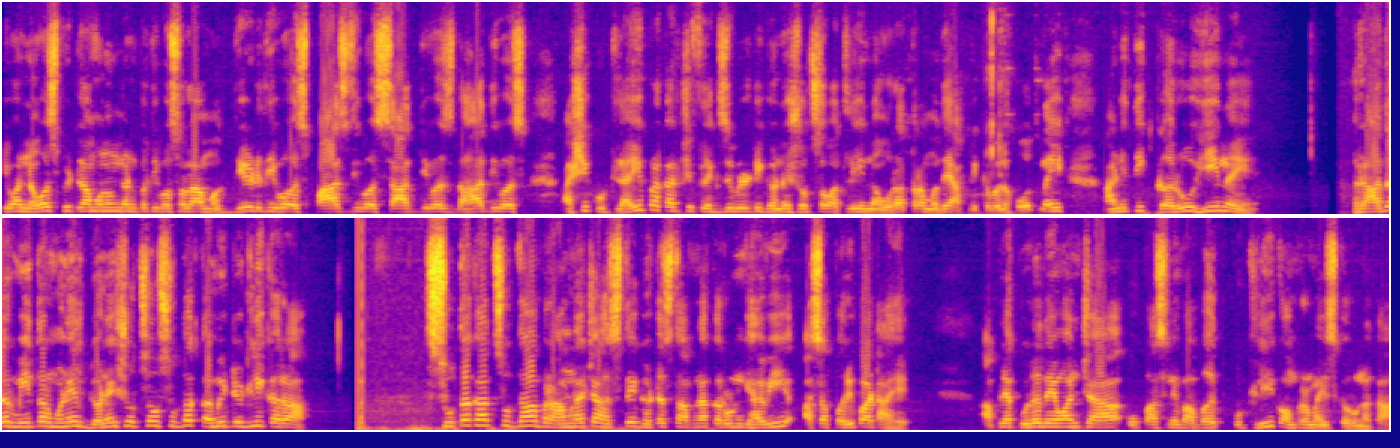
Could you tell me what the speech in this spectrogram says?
किंवा नवस पिटला म्हणून गणपती बसवला मग दीड दिवस पाच दिवस सात दिवस दहा दिवस अशी कुठल्याही प्रकारची फ्लेक्झिबिलिटी गणेशोत्सवातली नवरात्रामध्ये ॲप्लिकेबल होत नाही आणि ती करूही नये. रादर मी तर म्हणेल गणेशोत्सव सुद्धा कमिटेडली करा. सुतकात सुद्धा ब्राह्मणाच्या हस्ते घटस्थापना करून घ्यावी असा परिपाठ आहे. आपल्या कुलदेवांच्या उपासनेबाबत कुठलीही कॉम्प्रोमाइज करू नका.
